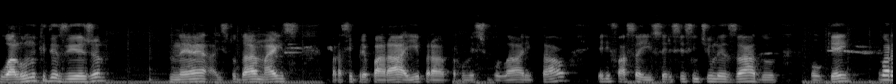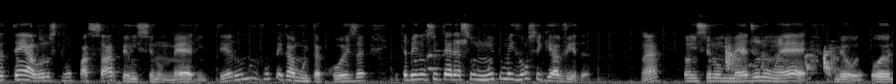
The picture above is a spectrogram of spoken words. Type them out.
o aluno que deseja né, estudar mais para se preparar aí para o vestibular e tal, ele faça isso. Ele se sentiu lesado, ok? Agora, tem alunos que vão passar pelo ensino médio inteiro, não vão pegar muita coisa e também não se interessam muito, mas vão seguir a vida. Né? Então, ensino médio não é, meu, ou eu,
